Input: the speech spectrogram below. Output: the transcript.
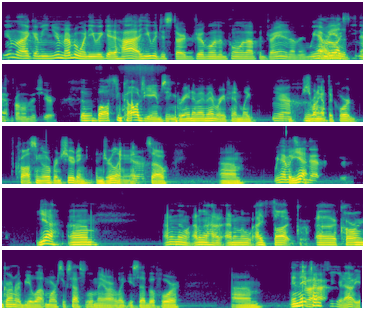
him like I mean, you remember when he would get hot, he would just start dribbling and pulling up and draining them, and we haven't Oh, yeah. really seen that from him this year. the Boston College games ingrained in my memory of him like Yeah, just running up the court, crossing over and shooting and drilling it. Yeah. So, um, we haven't But yeah. seen that. yeah, um, I don't know. I don't know how. I don't know. I thought uh, Carr and Garner would be a lot more successful than they are, like you said before. Um, and they have time Uh, to figure it out yet.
